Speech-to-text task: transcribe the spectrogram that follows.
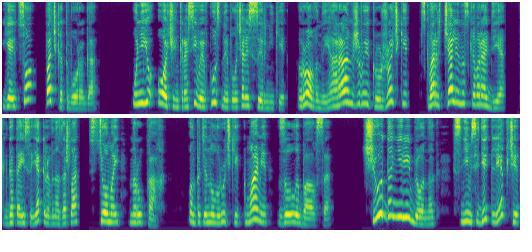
яйцо, пачка творога. У нее очень красивые вкусные получались сырники. Ровные оранжевые кружочки скворчали на сковороде, когда Таиса Яковлевна зашла с Тёмой на руках. Он потянул ручки к маме, заулыбался. Чудо не ребенок, с ним сидеть легче,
